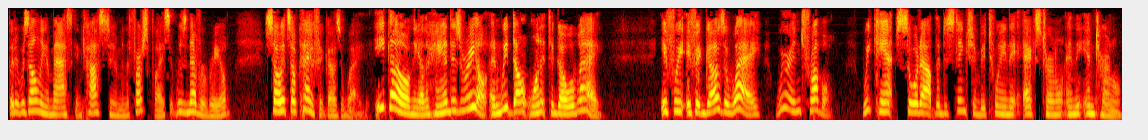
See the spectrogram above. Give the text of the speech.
but it was only a mask and costume in the first place. It was never real. So it's okay if it goes away. Ego, on the other hand, is real, and we don't want it to go away. If we, if it goes away, we're in trouble. We can't sort out the distinction between the external and the internal.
